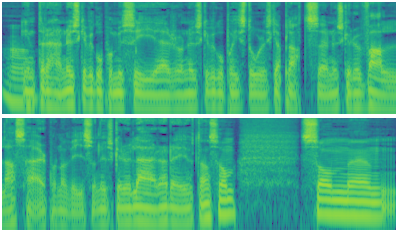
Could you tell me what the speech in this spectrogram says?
Mm. Inte det här, nu ska vi gå på museer och nu ska vi gå på historiska platser, nu ska du vallas här på något vis och nu ska du lära dig. Utan som, som, ehm,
